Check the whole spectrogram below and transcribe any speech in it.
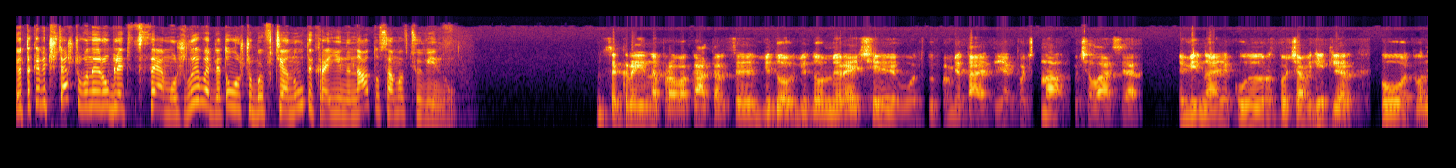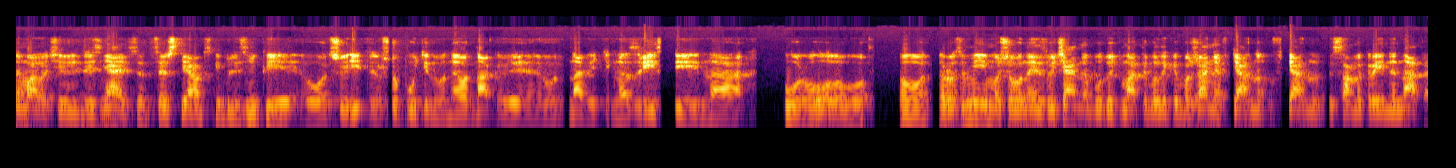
І от таке відчуття, що вони роблять все можливе для того, щоб втягнути країни НАТО саме в цю війну. Ну, Це країна-провокатор, це відомі речі. От ви пам'ятаєте, як почна почалася війна, яку розпочав Гітлер. От вони мало чим відрізняються. Це ж сіамські близнюки. От що Гітлер, що Путін, вони однакові, от навіть і на зріст, і на хвору голову. От розуміємо, що вони звичайно будуть мати велике бажання втягну, втягнути саме країни НАТО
